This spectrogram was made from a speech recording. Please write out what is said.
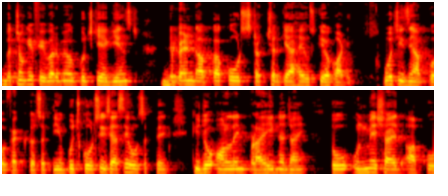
बच्चों के फेवर में और कुछ के अगेंस्ट डिपेंड आपका कोर्स स्ट्रक्चर क्या है उसके अकॉर्डिंग वो चीज़ें आपको अफेक्ट कर सकती हैं। कुछ कोर्सेज ऐसे हो सकते हैं कि जो ऑनलाइन पढ़ाई ना जाएँ तो उनमें शायद आपको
